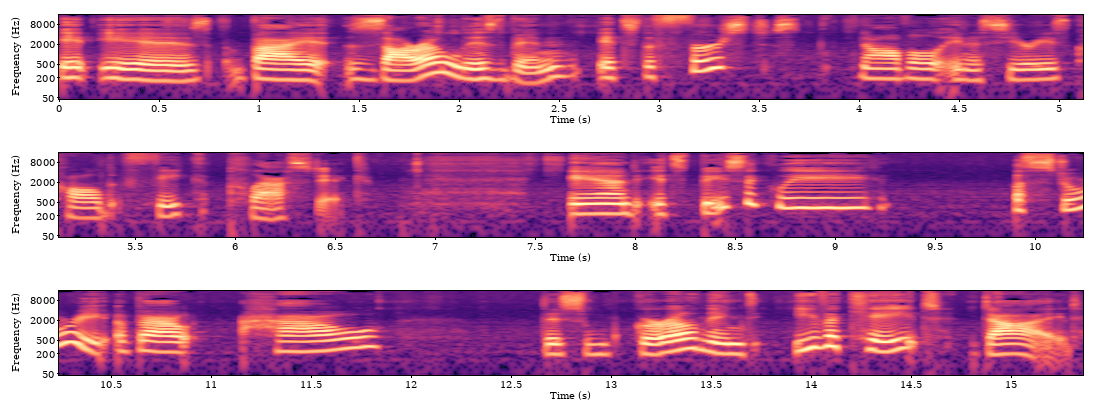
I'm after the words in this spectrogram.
it is by Zara Lisbon. It's the first novel in a series called Fake Plastic. And it's basically a story about how this girl named Eva Kate died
